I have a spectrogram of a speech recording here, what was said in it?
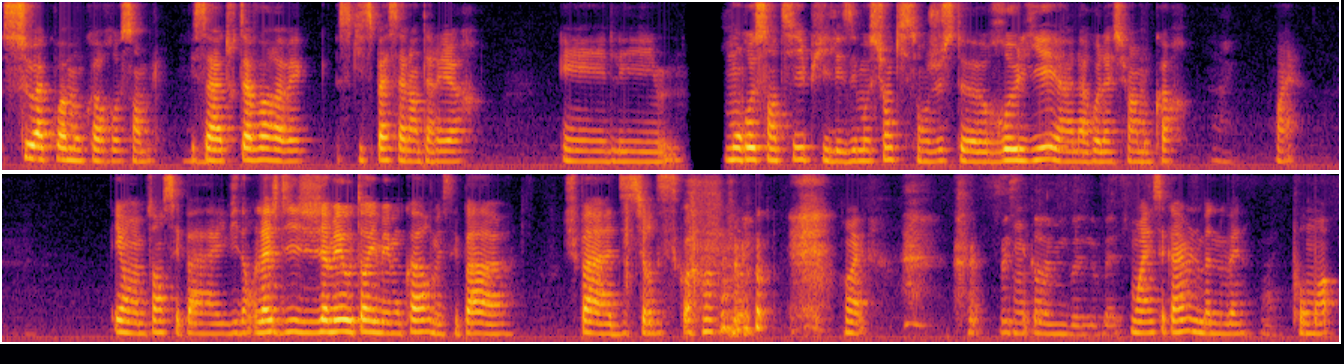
ce à quoi mon corps ressemble. Et ça a tout à voir avec ce qui se passe à l'intérieur. Et les, mon ressenti, puis les émotions qui sont juste euh, reliées à la relation à mon corps. Ouais. Et en même temps, c'est pas évident. Là, je dis jamais autant aimer mon corps, mais c'est pas, je suis pas à 10 sur 10, quoi. ouais. Mais c'est quand même une bonne nouvelle. Ouais, c'est quand même une bonne nouvelle. Pour moi.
